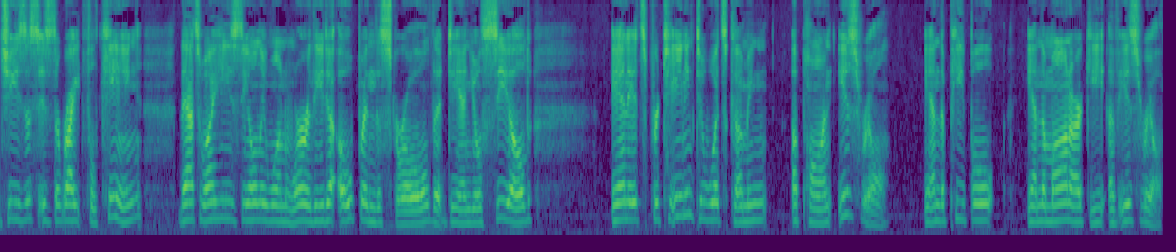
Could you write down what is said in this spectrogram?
Jesus is the rightful king. That's why he's the only one worthy to open the scroll that Daniel sealed and it's pertaining to what's coming upon Israel and the people and the monarchy of Israel.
